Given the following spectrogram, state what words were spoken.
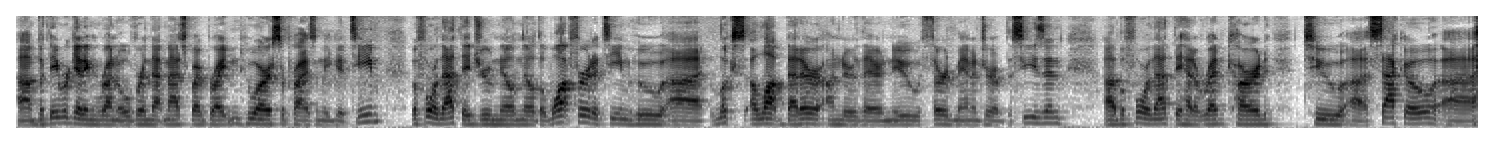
Uh, but they were getting run over in that match by Brighton, who are a surprisingly good team. Before that, they drew nil nil to Watford, a team who uh, looks a lot better under their new third manager of the season. Uh, before that, they had a red card to uh, uh,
